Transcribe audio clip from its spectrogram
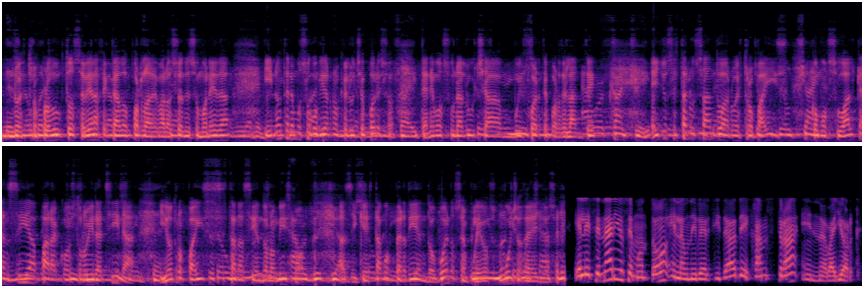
nuestros productos se vean afectados por la devaluación de su moneda y no tenemos un gobierno que luche por eso. Tenemos una lucha muy fuerte por delante. Ellos están usando a nuestro país como su alcancía para construir a China y otros países están haciendo lo mismo. Así que estamos perdiendo buenos empleos, muchos el escenario se montó en la Universidad de Hamstra en Nueva York.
